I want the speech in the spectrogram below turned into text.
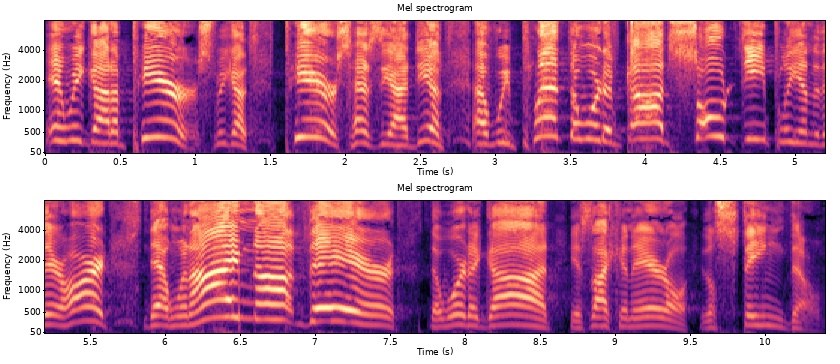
and we got to pierce. We got pierce has the idea of we plant the word of God so deeply into their heart that when I'm not there, the word of God is like an arrow; it'll sting them.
